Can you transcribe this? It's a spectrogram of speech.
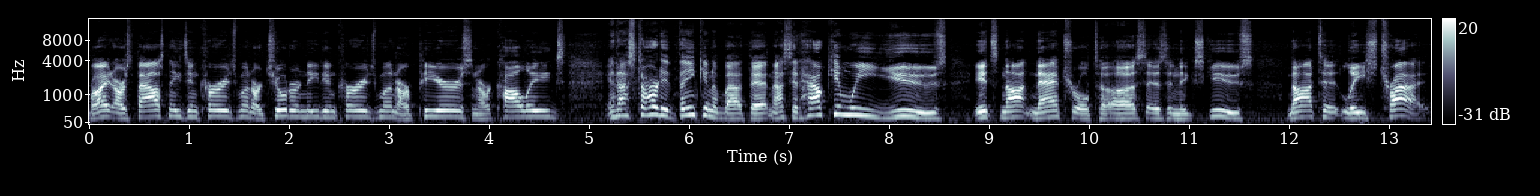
right? Our spouse needs encouragement, our children need encouragement, our peers and our colleagues. And I started thinking about that and I said, how can we use it's not natural to us as an excuse not to at least try it?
